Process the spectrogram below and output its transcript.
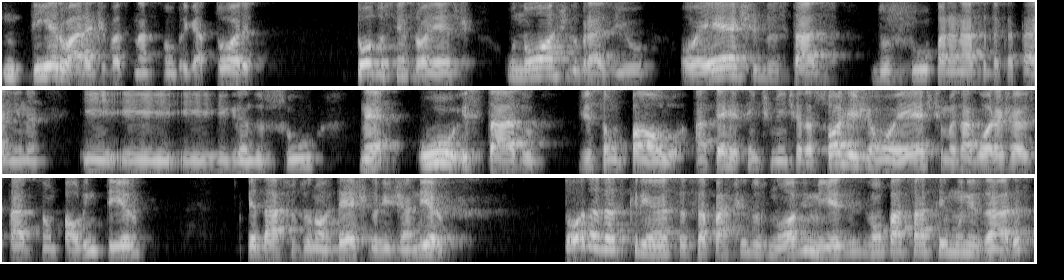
inteiro área de vacinação obrigatória. Todo o centro-oeste, o norte do Brasil, oeste dos estados do sul, Paraná, Santa Catarina e, e, e Rio Grande do Sul, né? o estado de São Paulo, até recentemente era só a região oeste, mas agora já é o estado de São Paulo inteiro pedaços do Nordeste, do Rio de Janeiro, todas as crianças, a partir dos nove meses, vão passar a ser imunizadas.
